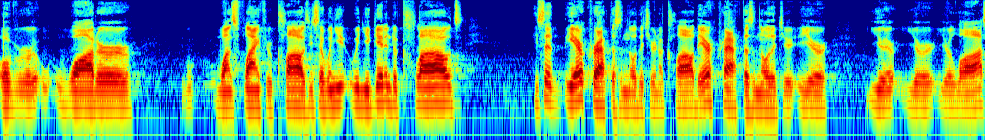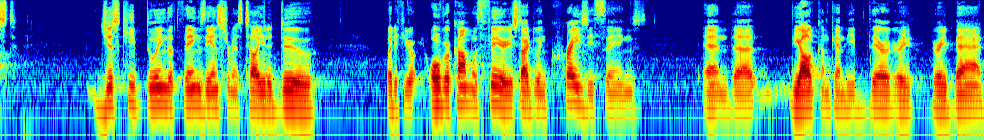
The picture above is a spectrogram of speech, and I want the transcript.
over water, once flying through clouds. He said, when you, when you get into clouds, he said, the aircraft doesn't know that you're in a cloud. The aircraft doesn't know that you're, you're, you're, you're, you're lost. Just keep doing the things the instruments tell you to do but if you're overcome with fear, you start doing crazy things, and uh, the outcome can be very, very, very bad.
